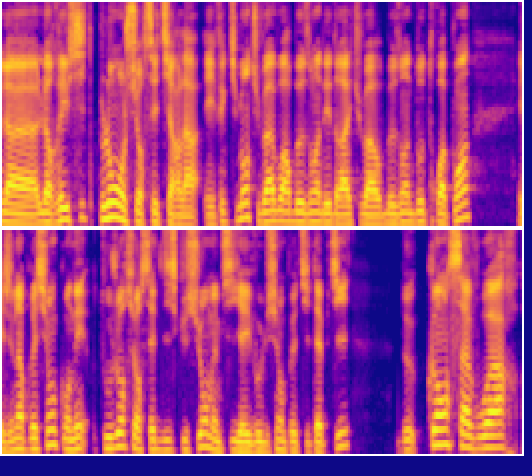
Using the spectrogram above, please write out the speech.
leur réussite plonge sur ces tirs-là. Et effectivement, tu vas avoir besoin des drives, tu vas avoir besoin d'autres trois points. Et j'ai l'impression qu'on est toujours sur cette discussion, même s'il y a évolution petit à petit, de quand savoir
